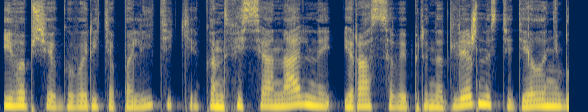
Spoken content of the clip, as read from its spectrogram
И вообще говорить о политике, конфессиональной и расовой принадлежности дело неблагодарное.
